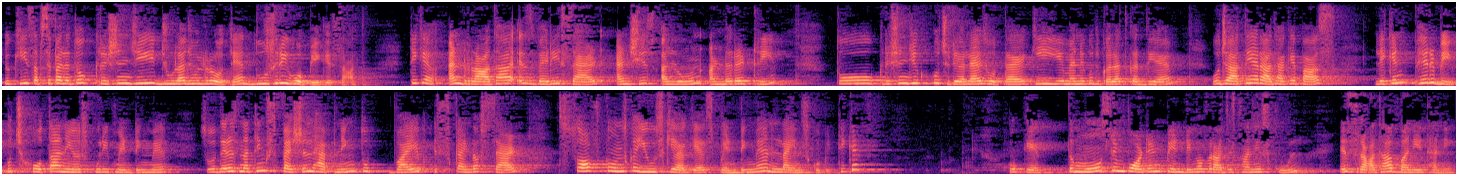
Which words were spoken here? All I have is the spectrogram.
क्योंकि सबसे पहले तो कृष्ण जी झूला झूल रहे होते हैं दूसरी गोपी के साथ। ठीक है and Radha is very sad and she is alone under a tree तो कृष्ण जी को कुछ रियलाइज़ होता है कि ये मैंने कुछ गलत कर दिया है। वो जाते हैं राधा के पास, लेकिन फिर भी कुछ होता नहीं है उस पूरी पेंटिंग में। So there is nothing special happening तो vibe is kind of sad soft tones का यूज़ किया गया इस पेंटिंग में एंड लाइन्स को भी ठीक है okay the most important painting of Rajasthani school is Radha Bani Thani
